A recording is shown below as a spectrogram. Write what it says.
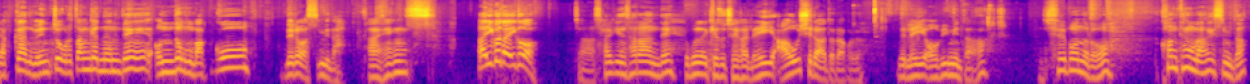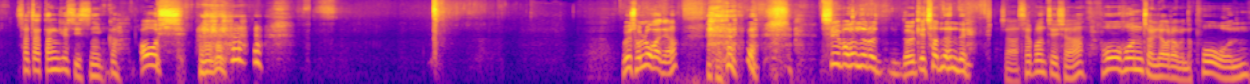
약간 왼쪽으로 당겼는데 언덕 맞고 내려왔습니다. 다행스. 아 이거다 이거! 자 살긴 살았는데 그분은 계속 제가 레이아웃이라 하더라고요. 근데 레이업입니다. 7번으로 컨택만 하겠습니다. 살짝 당길 수 있으니까. 어우씨! 왜 절로 가냐? 7번으로 넓게 쳤는데. 자 세 번째 샷. 포혼 전략으로 합니다. 포혼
